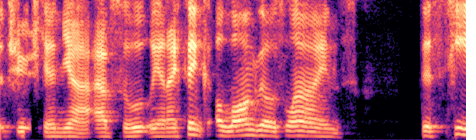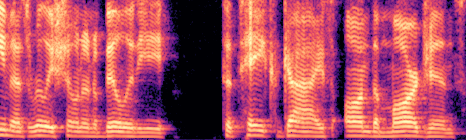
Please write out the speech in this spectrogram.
Nichushkin, yeah, absolutely. And I think along those lines, this team has really shown an ability to take guys on the margins,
